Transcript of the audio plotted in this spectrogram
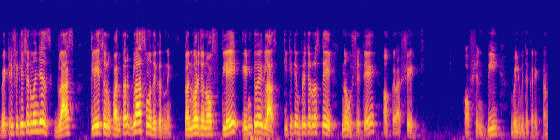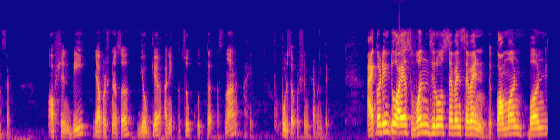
वेट्रिफिकेशन म्हणजेच ग्लास क्लेचं रूपांतर ग्लासमध्ये करणे. Conversion of clay into a glass किती टेम्परेचर असते? नऊशे ते अकराशे. Option B will be the correct answer option B या प्रश्नाचं योग्य आणि अचूक उत्तर असणार आहे. पुढचा क्वेश्चन काय म्हणते? I according to I S one zero seven seven common 1077, the common burned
